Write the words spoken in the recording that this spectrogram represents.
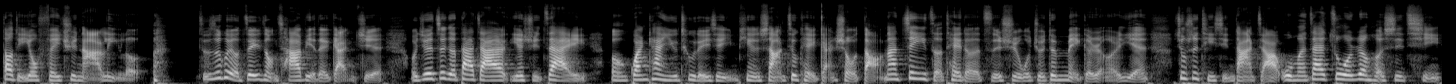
到底又飞去哪里了？就是会有这一种差别的感觉，我觉得这个大家也许在呃观看 YouTube 的一些影片上就可以感受到。那这一则 TED 的资讯，我觉得对每个人而言，就是提醒大家，我们在做任何事情，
